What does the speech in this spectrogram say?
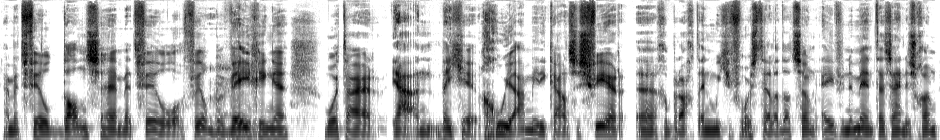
En met veel dansen en met veel, veel bewegingen wordt daar ja, een beetje goede Amerikaanse sfeer uh, gebracht. En moet je je voorstellen dat zo'n evenement, daar zijn dus gewoon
